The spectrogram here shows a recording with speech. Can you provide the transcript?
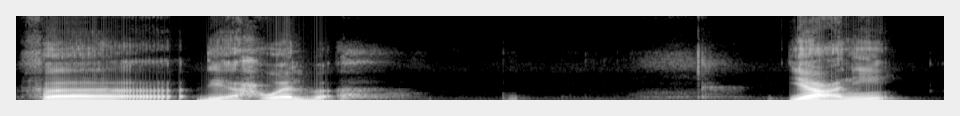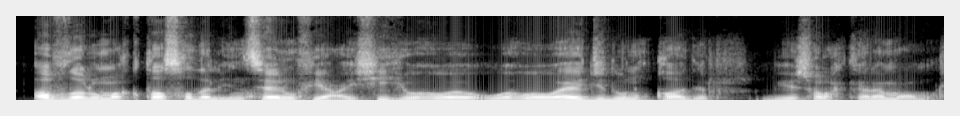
فدي أحوال بقى. يعني أفضل ما اقتصد الإنسان في عيشه وهو, وهو واجد قادر بيشرح كلام عمر.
